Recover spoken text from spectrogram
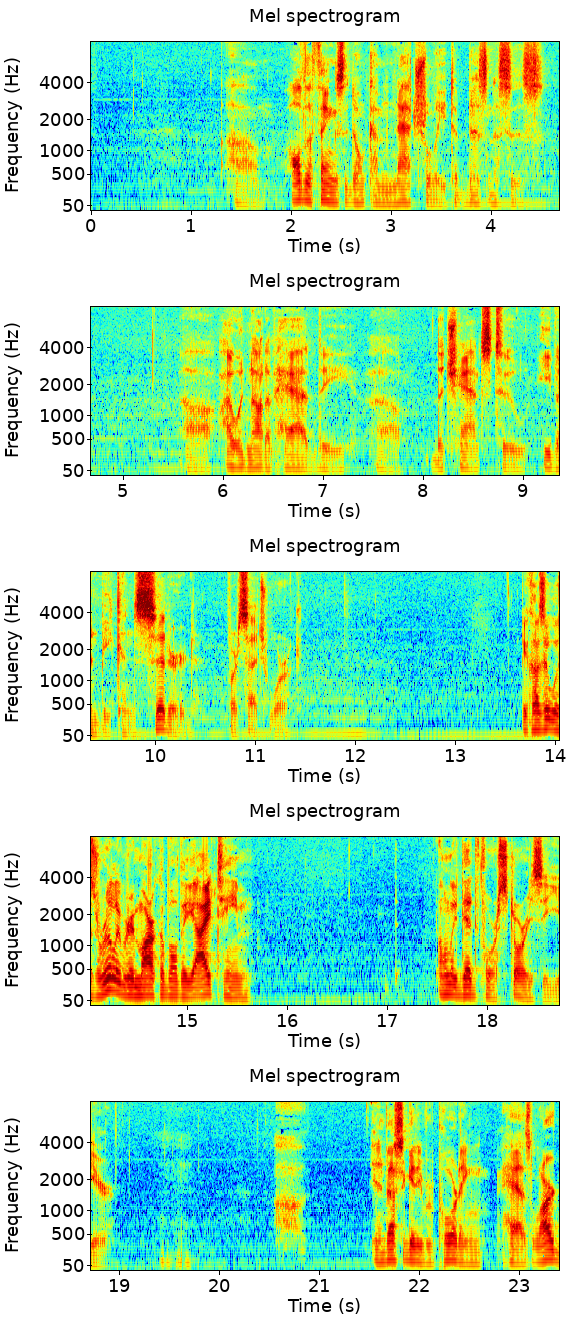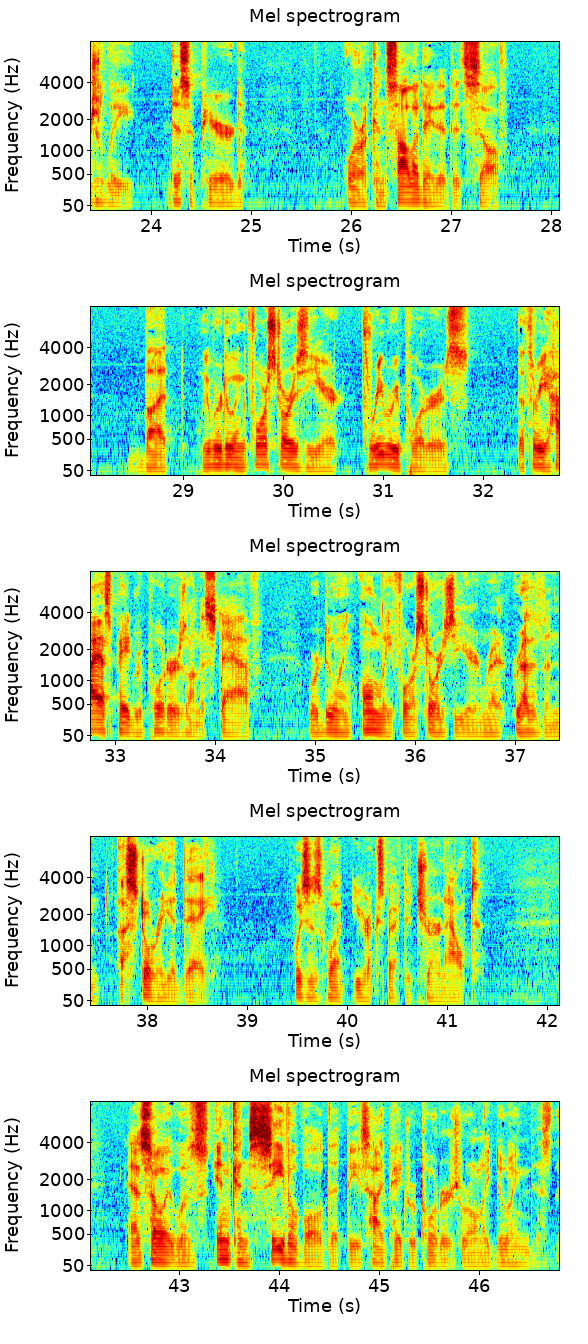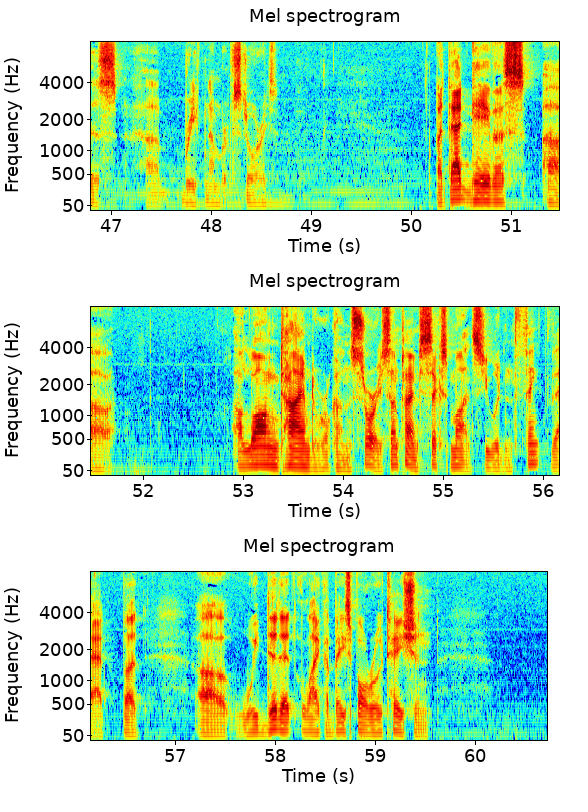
um, all the things that don't come naturally to businesses, uh, I would not have had the uh, the chance to even be considered for such work. Because it was really remarkable. The I team only did four stories a year. Investigative reporting has largely disappeared or consolidated itself, but we were doing four stories a year, three reporters, the three highest paid reporters on the staff were doing only four stories a year rather than a story a day, which is what you're expected to churn out. And so it was inconceivable that these high paid reporters were only doing this, this uh, brief number of stories. But that gave us uh, a long time to work on the story, sometimes six months. You wouldn't think that, but uh, we did it like a baseball rotation.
